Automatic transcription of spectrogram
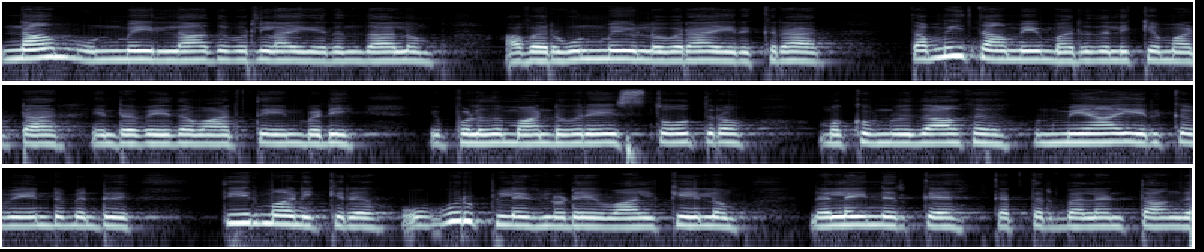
நாம் உண்மை இல்லாதவர்களாய் இருந்தாலும் அவர் உண்மையுள்ளவராய் இருக்கிறார் தம்மை தாமே மறுதளிக்க மாட்டார் என்ற வேத வார்த்தையின்படி இப்பொழுதும் ஆண்டவரே ஸ்தோத்திரம். உமக்கு முன்பதாக உண்மையாக இருக்க வேண்டும் என்று தீர்மானிக்கிற ஒவ்வொரு பிள்ளைகளுடைய வாழ்க்கையிலும் நிலை நிற்க கர்த்தர் பலன் தாங்க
